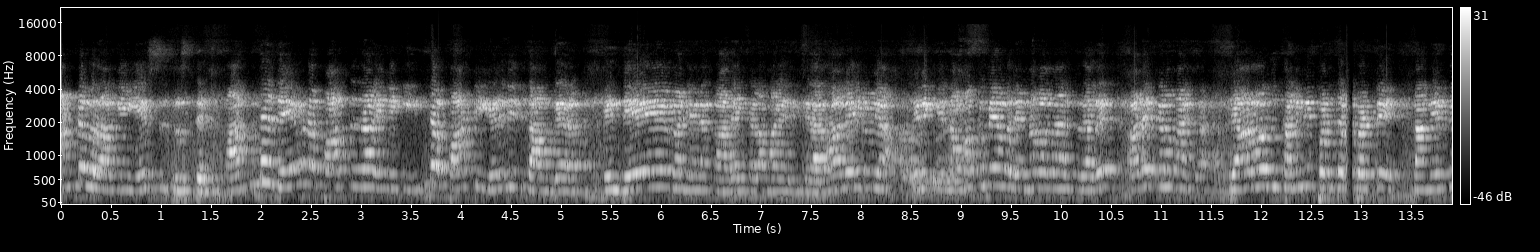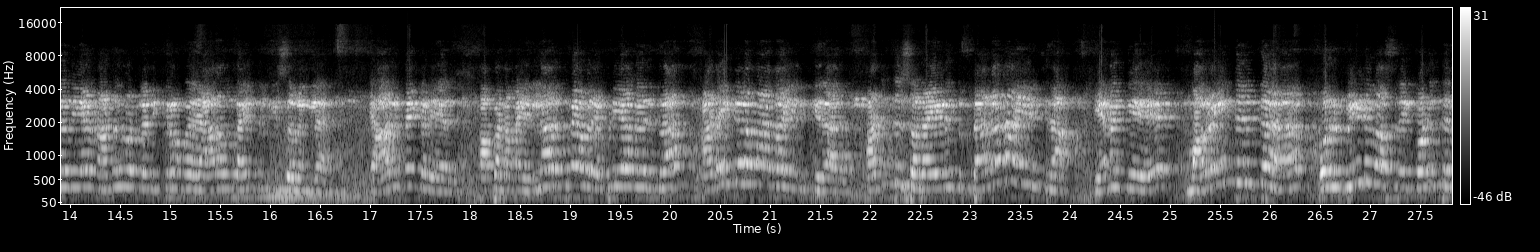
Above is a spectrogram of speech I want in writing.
ஆண்டவராகிய இயேசு கிறிஸ்து. அந்த தேவனை பார்த்துதான் இன்னைக்கு இந்த பாட்டு எழுதியிருக்காங்க. என் தேவன் எனக்கு அடைக்கலமா இருக்கிறார் ஹalleluya இன்னைக்கு நமக்குமே அவர் என்னவா தான் இருக்கிறாரு? அடைக்கலமா இருக்கிறார் யாராவது தனிமைப்படுத்தப்பட்டு நான் நிற்கதையா நடு ரோட்ல நிக்கிறவங்க யாராவது கை தூக்கி சொல்லுங்களேன். யாருமே கிடையாது. அப்ப நம்ம எல்லாருக்குமே அவர் அடைக்கலமாக இருக்கிறார். அடுத்து சொல்ற எனக்கு பலனா இருக்கிறார் எனக்கு மறைந்திருக்க ஒரு வீடு வாசலை கொடுத்த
